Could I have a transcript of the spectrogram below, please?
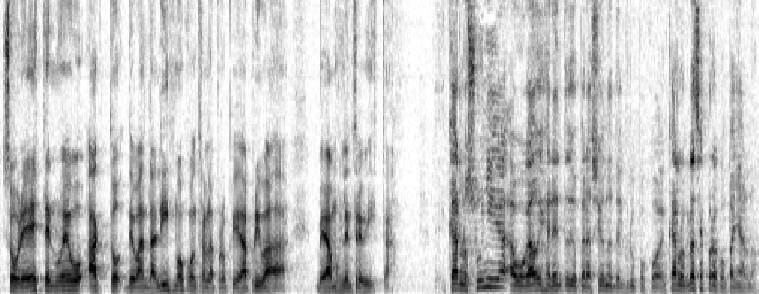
sobre este nuevo acto de vandalismo contra la propiedad privada. Veamos la entrevista. Carlos Zúñiga, abogado y gerente de operaciones del grupo Cohen. Carlos, gracias por acompañarnos.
